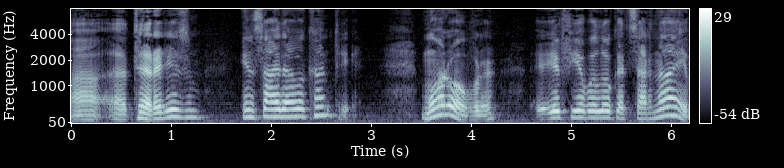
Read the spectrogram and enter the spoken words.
uh, uh, terrorism inside our country. Moreover, if you will look at Tsarnaev,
